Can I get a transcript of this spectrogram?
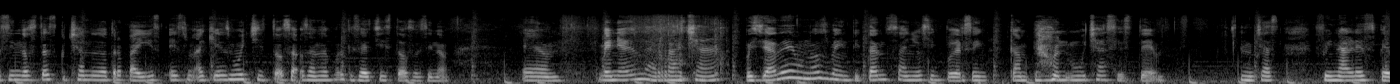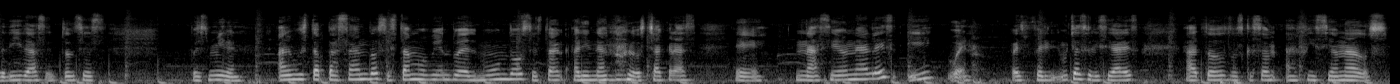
Si nos está escuchando de otro país, es, aquí es muy chistoso, o sea, no porque sea chistoso, sino Em, venía de una racha, pues ya de unos veintitantos años sin poder ser campeón, muchas, este, muchas finales perdidas, entonces, pues miren, algo está pasando, se está moviendo el mundo, se están alineando los chakras eh, nacionales y bueno, pues muchas felicidades a todos los que son aficionados.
